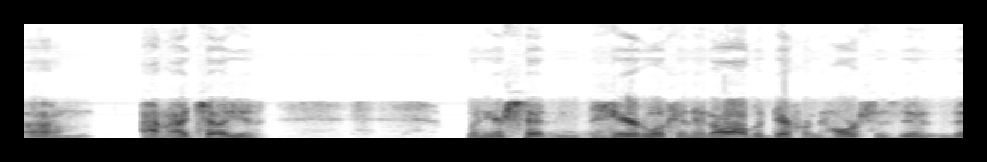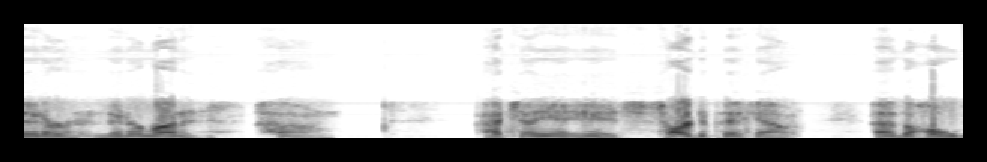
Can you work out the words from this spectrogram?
Um, I, I tell you, when you're sitting here looking at all the different horses that, that are that are running, um, I tell you, it's hard to pick out. Uh, the whole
